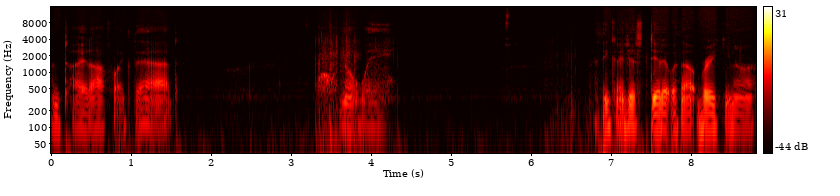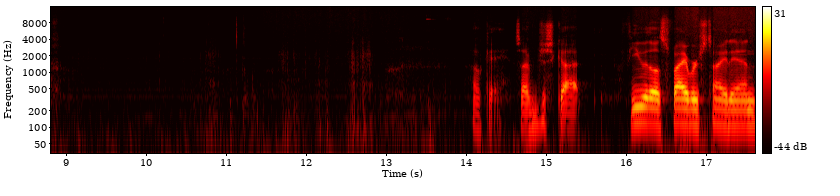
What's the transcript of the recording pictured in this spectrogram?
and tie it off like that no way. I think I just did it without breaking off. Okay so I've just got a few of those fibers tied in.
